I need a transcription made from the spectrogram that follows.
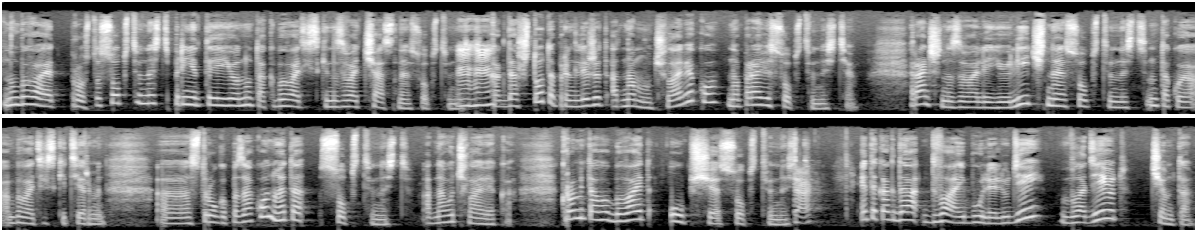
Ну, бывает просто собственность, принято ее, ну, так обывательски называть частная собственность. Угу. Когда что-то принадлежит одному человеку на праве собственности. Раньше называли ее личная собственность, ну, такой обывательский термин. Э, строго по закону это собственность одного человека. Кроме того, бывает общая собственность. Так. Это когда два и более людей владеют чем-то.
